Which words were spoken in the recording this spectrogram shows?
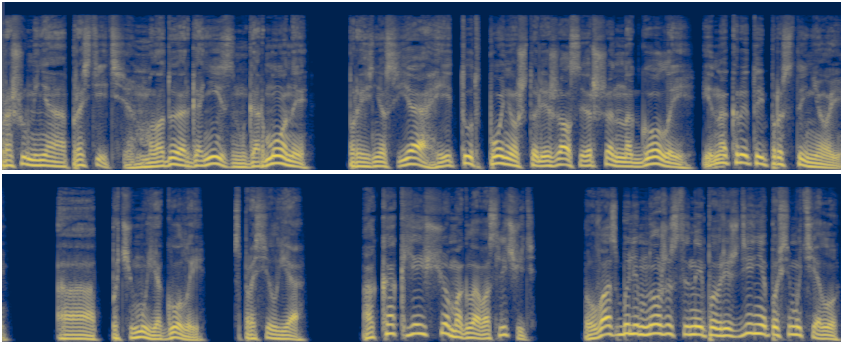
«Прошу меня простить, молодой организм, гормоны», произнес я, и тут понял, что лежал совершенно голый и накрытый простыней. «А почему я голый?» — спросил я. «А как я еще могла вас лечить? У вас были множественные повреждения по всему телу.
